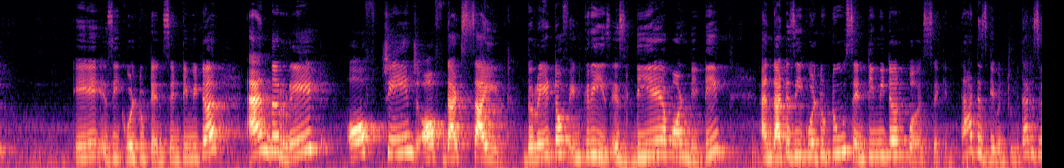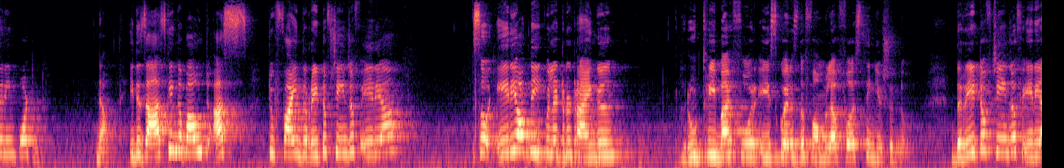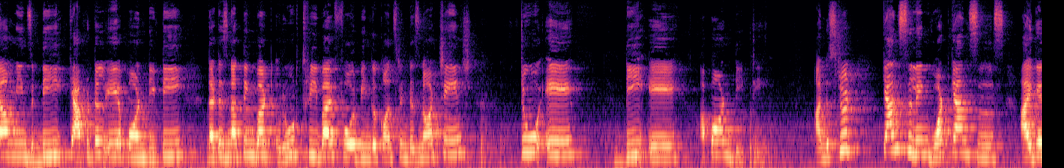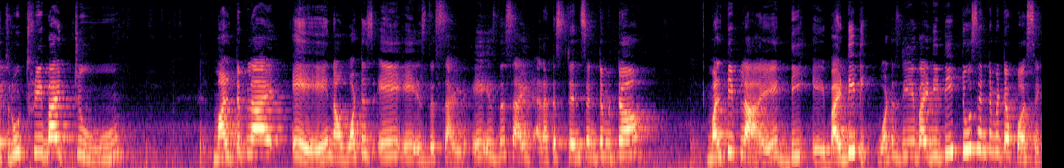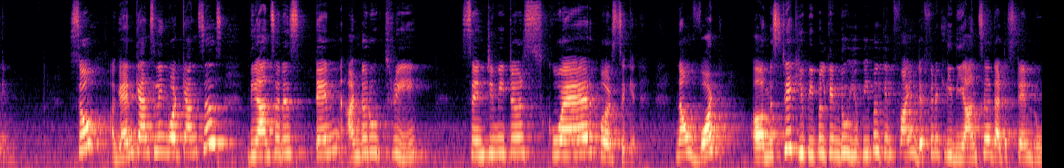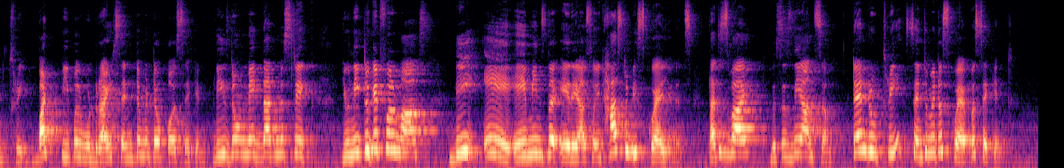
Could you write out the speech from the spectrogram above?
a is equal to 10 centimeter and the rate of change of that side, the rate of increase is dA upon dt and that is equal to 2 centimeter per second. That is given to me. That is very important. Now, it is asking about us to find the rate of change of area. So, area of the equilateral triangle root 3 by 4 a square is the formula first thing you should know. The rate of change of area means d capital A upon dt that is nothing but root 3 by 4 being a constant does not change 2a dA upon dt. Understood? Cancelling what cancels? I get root 3 by 2 multiply a. Now what is a? a is the side. a is the side that is 10 centimeter multiply dA by dt. What is dA by dt? 2 centimeter per second. So again cancelling what cancels? The answer is 10 under root 3 centimeters square per second. Now what uh, mistake you people can do? You people can find definitely the answer that is 10 root 3 but people would write centimeter per second. Please don't make that mistake. You need to get full marks. dA, A means the area so it has to be square units. That is why this is the answer 10 root 3 centimeter square per second.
